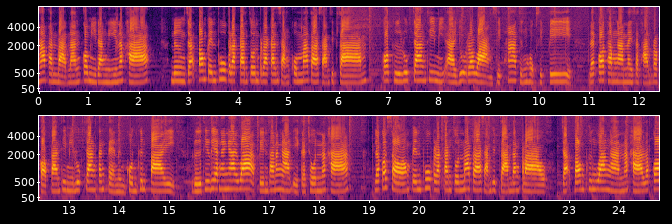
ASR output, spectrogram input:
15,000 บาทนั้นก็มีดังนี้นะคะ 1. จะต้องเป็นผู้ประกันตนประกันสังคมมาตรา 33 ก็คือลูกจ้างที่มีอายุระหว่าง 15-60 ปี และก็ทำงานในสถานประกอบการที่มีลูกจ้างตั้งแต่ 1 คนขึ้นไป หรือที่เรียกง่าย ๆ ว่าเป็นพนักงานเอกชนนะคะ แล้วก็ 2. เป็นผู้ประกันตนมาตรา 33 ดังกล่าว จะต้องพึ่งว่างงานนะคะ แล้วก็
